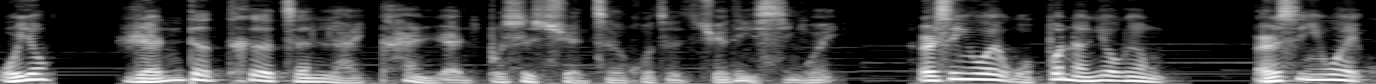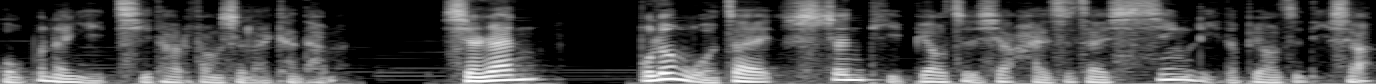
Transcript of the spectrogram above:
我用人的特征来看人，不是选择或者决定行为。”而是因为我不能用用，而是因为我不能以其他的方式来看他们。显然，不论我在身体标志下，还是在心理的标志底下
